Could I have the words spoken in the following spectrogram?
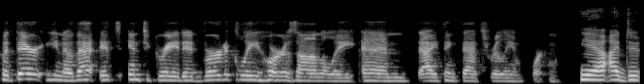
but they're you know that it's integrated vertically horizontally and i think that's really important yeah, I do.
